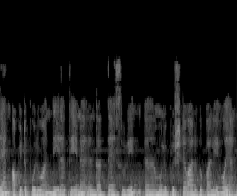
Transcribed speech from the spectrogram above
දැන් අපිට පුළුවන් දීලා තියෙන දත්ත ඇසුරින් මුළු පෘෂ්ඨ වර්ගඵලය හොයන්න.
